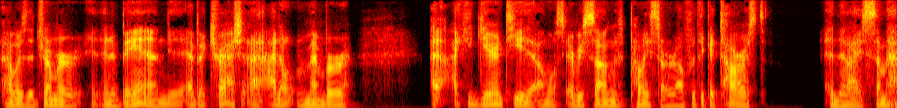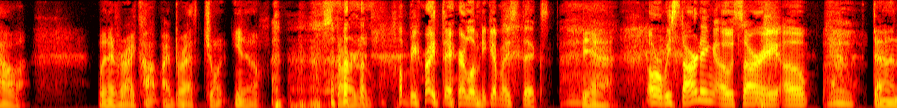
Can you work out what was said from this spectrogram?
I was a drummer in in a band, Epic Trash. I, I don't remember. I, I could guarantee you that almost every song probably started off with a guitarist, and then I somehow whenever I caught my breath, joint, you know, started. I'll be right there. Let me get my sticks. yeah. Oh, are we starting? Oh, sorry. Oh, Dun, dun,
